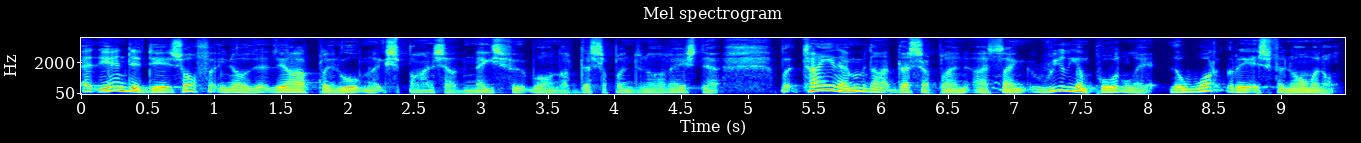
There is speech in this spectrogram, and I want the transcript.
at the end of the day, it's often, you know, they are playing open, expansive, nice football and they're disciplined and all the rest of it. But tying in with that discipline, I think, really importantly, the work rate is phenomenal.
